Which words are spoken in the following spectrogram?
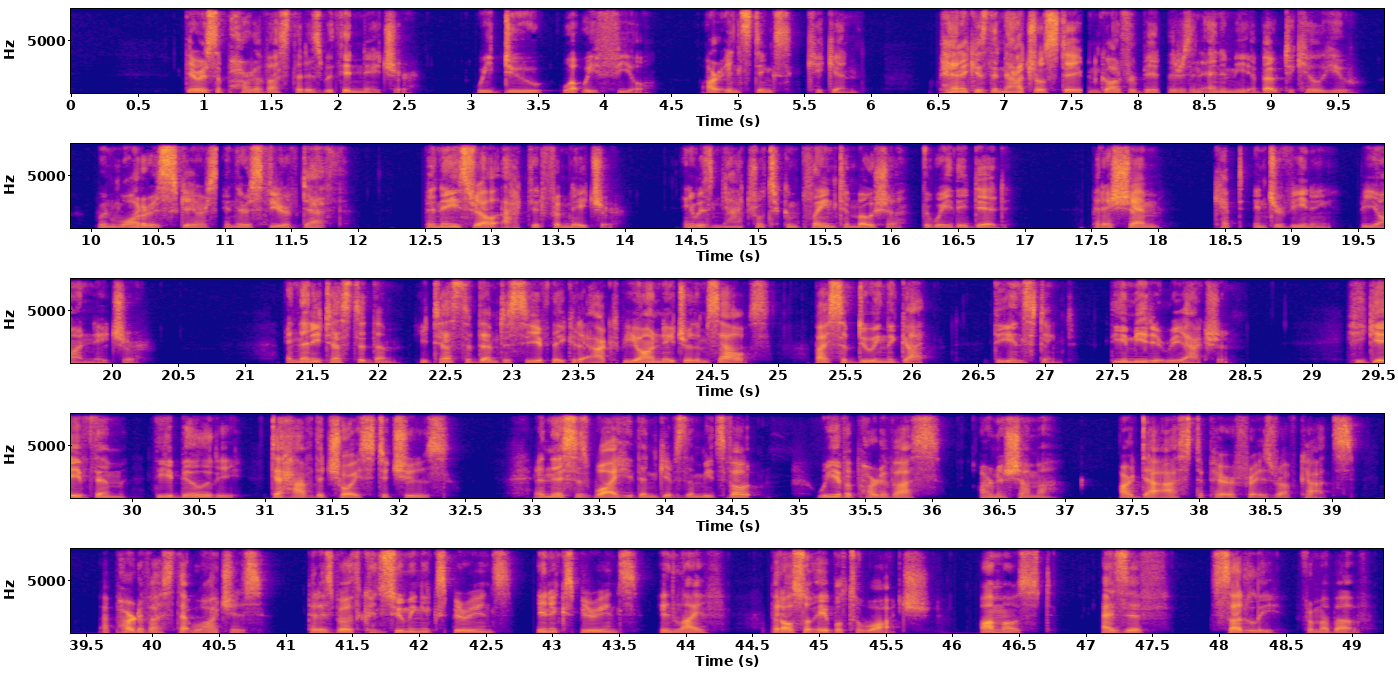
There is a part of us that is within nature. We do what we feel. Our instincts kick in. Panic is the natural state when, God forbid, there is an enemy about to kill you, when water is scarce and there is fear of death. Bnei Israel acted from nature, and it was natural to complain to Moshe the way they did. But Hashem kept intervening beyond nature. And then he tested them. He tested them to see if they could act beyond nature themselves by subduing the gut, the instinct, the immediate reaction. He gave them the ability to have the choice to choose. And this is why he then gives them mitzvot. We have a part of us, our neshama, our da'as, to paraphrase Rav Katz, a part of us that watches, that is both consuming experience, inexperience in life, but also able to watch, almost as if subtly from above.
